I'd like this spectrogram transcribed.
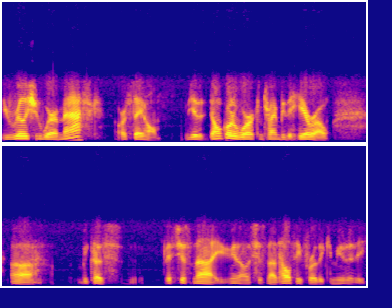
you really should wear a mask or stay home. You don't go to work and try and be the hero. Uh, because it's just not you know it's just not healthy for the community.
